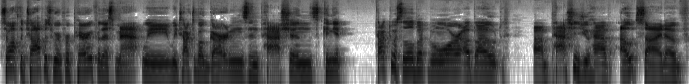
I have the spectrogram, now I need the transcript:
So off the top, as we were preparing for this, Matt, we we talked about gardens and passions. Can you talk to us a little bit more about um, passions you have outside of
